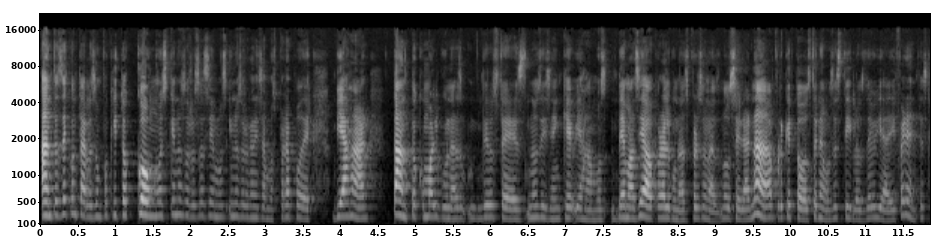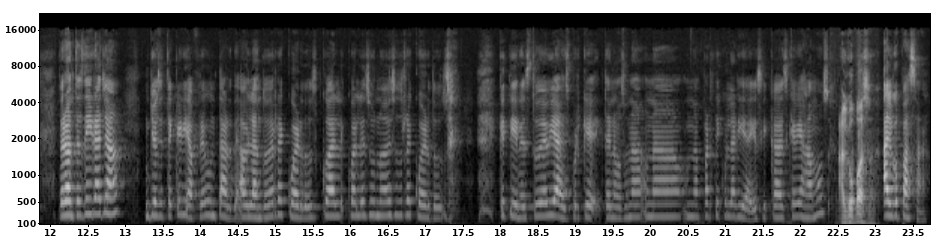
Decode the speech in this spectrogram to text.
Antes de contarles un poquito cómo es que nosotros hacemos y nos organizamos para poder viajar, tanto como algunas de ustedes nos dicen que viajamos demasiado, para algunas personas no será nada porque todos tenemos estilos de vida diferentes. Pero antes de ir allá, yo sí te quería preguntar, hablando de recuerdos, ¿cuál, cuál es uno de esos recuerdos que tienes tú de viajes, porque tenemos una, una, una, particularidad y es que cada vez que viajamos... Algo pasa. Algo pasa.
